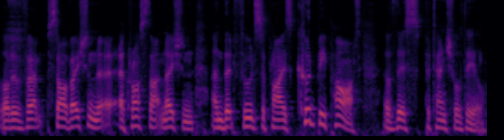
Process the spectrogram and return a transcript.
a lot of um, starvation uh, across that nation, and that food supplies could be part of this potential deal.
